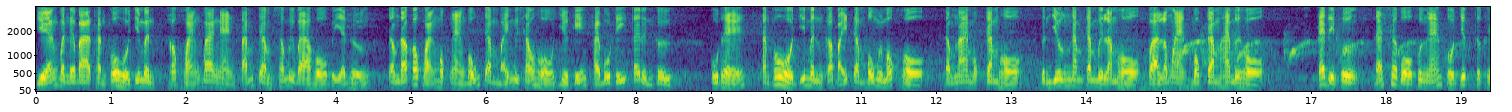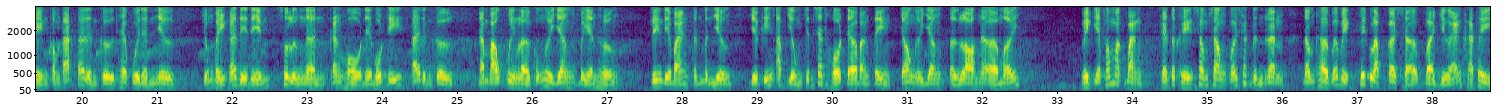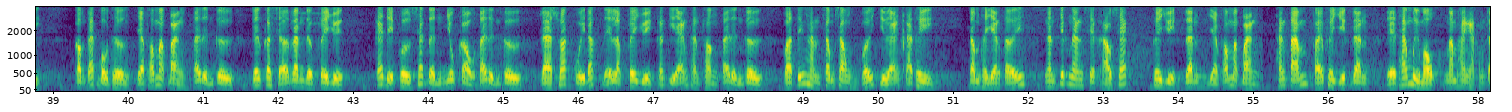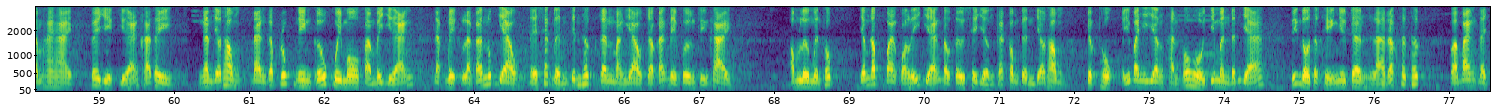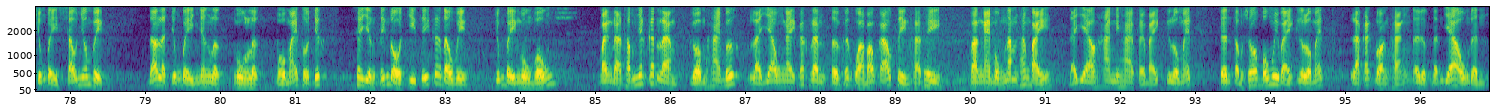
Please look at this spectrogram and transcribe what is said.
Dự án vành đai 3 thành phố Hồ Chí Minh có khoảng 3.863 hộ bị ảnh hưởng, trong đó có khoảng 1.476 hộ dự kiến phải bố trí tái định cư. Cụ thể, thành phố Hồ Chí Minh có 741 hộ, Đồng Nai 100 hộ, Bình Dương 515 hộ và Long An 120 hộ. Các địa phương đã sơ bộ phương án tổ chức thực hiện công tác tái định cư theo quy định như chuẩn bị các địa điểm, số lượng nền, căn hộ để bố trí tái định cư, đảm bảo quyền lợi của người dân bị ảnh hưởng. Riêng địa bàn tỉnh Bình Dương dự kiến áp dụng chính sách hỗ trợ bằng tiền cho người dân tự lo nơi ở mới. Việc giải phóng mặt bằng sẽ thực hiện song song với xác định ranh, đồng thời với việc thiết lập cơ sở và dự án khả thi. Công tác bồi thường, giải phóng mặt bằng, tái định cư trên cơ sở ranh được phê duyệt. Các địa phương xác định nhu cầu tái định cư, ra soát quỹ đất để lập phê duyệt các dự án thành phần tái định cư và tiến hành song song với dự án khả thi. Trong thời gian tới, ngành chức năng sẽ khảo sát, phê duyệt ranh giải phóng mặt bằng. Tháng 8 phải phê duyệt ranh để tháng 11 năm 2022 phê duyệt dự án khả thi. Ngành giao thông đang gấp rút nghiên cứu quy mô phạm vi dự án, đặc biệt là các nút giao để xác định chính thức ranh bàn giao cho các địa phương triển khai. Ông Lương Minh Phúc, Giám đốc Ban Quản lý Dự án Đầu tư xây dựng các công trình giao thông trực thuộc Ủy ban nhân dân thành phố Hồ Chí Minh đánh giá tiến độ thực hiện như trên là rất thách thức và ban đã chuẩn bị 6 nhóm việc. Đó là chuẩn bị nhân lực, nguồn lực, bộ máy tổ chức, xây dựng tiến độ chi tiết các đầu việc, chuẩn bị nguồn vốn. Ban đã thống nhất cách làm gồm hai bước là giao ngay các ranh từ kết quả báo cáo tiền khả thi và ngày 5 tháng 7 đã giao 22,7 km trên tổng số 47 km là các đoạn thẳng đã được đánh giá ổn định.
